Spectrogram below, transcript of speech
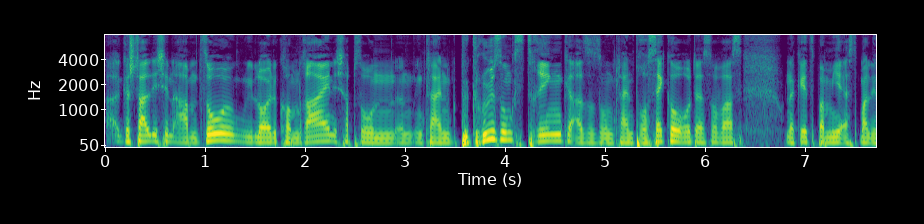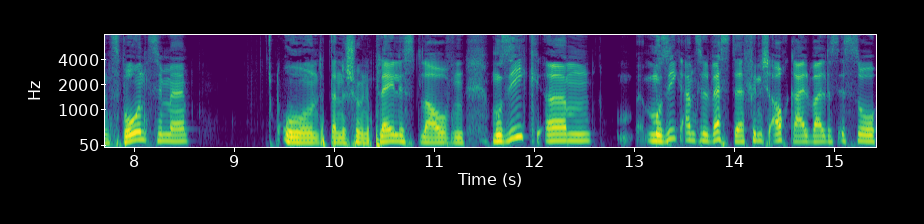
äh, gestalte ich den Abend so, die Leute kommen rein, ich habe so einen, einen kleinen Begrüßungstrink, also so einen kleinen Prosecco oder sowas. Und dann geht's bei mir erstmal ins Wohnzimmer und hab dann eine schöne Playlist laufen. Musik, ähm, Musik an Silvester finde ich auch geil, weil das ist so,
